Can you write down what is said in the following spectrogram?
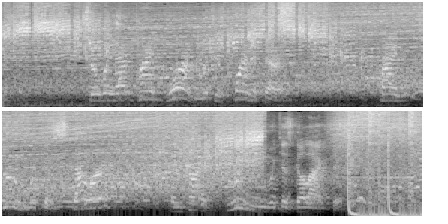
So we have Type 1, which is planetary, Type 2, which is stellar, and Type 3, which is galactic.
